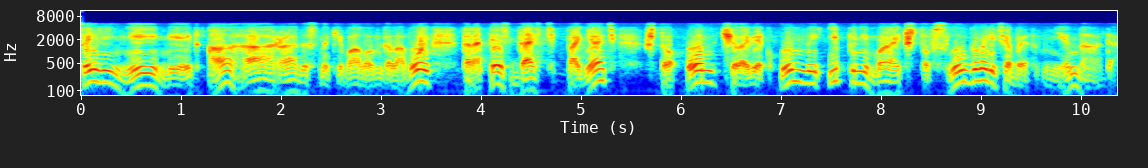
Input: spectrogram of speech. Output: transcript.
целей не имеет. Ага, радостно кивал он головой, торопясь дать понять, что он человек умный и понимает, что вслух говорить об этом не надо.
